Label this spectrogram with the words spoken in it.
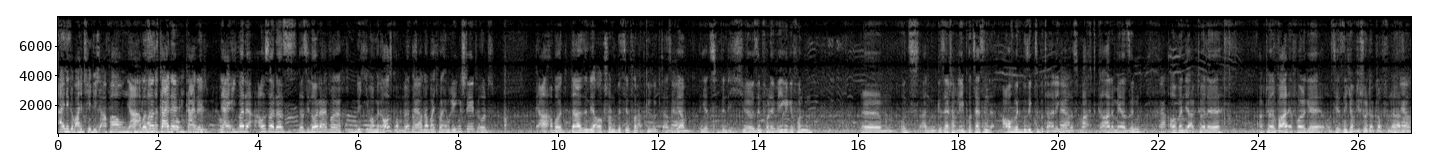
eine gewalttätige Erfahrung. Ja, aber sonst keine, keine. Ja, Okay. ich meine, außer dass, dass die Leute einfach nicht immer mit rauskommen, ne? dass Ja. man da manchmal im Regen steht und. Ja, aber da sind wir auch schon ein bisschen von abgerückt. Also Ja. wir haben jetzt, finde ich, äh, sinnvolle Wege gefunden, ähm, uns an gesellschaftlichen Prozessen auch mit Musik zu beteiligen. Ja. Und das macht gerade mehr Sinn, Ja. auch wenn die aktuelle, aktuellen Wahlerfolge uns jetzt nicht auf die Schulter klopfen. Ne? Also Ja.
